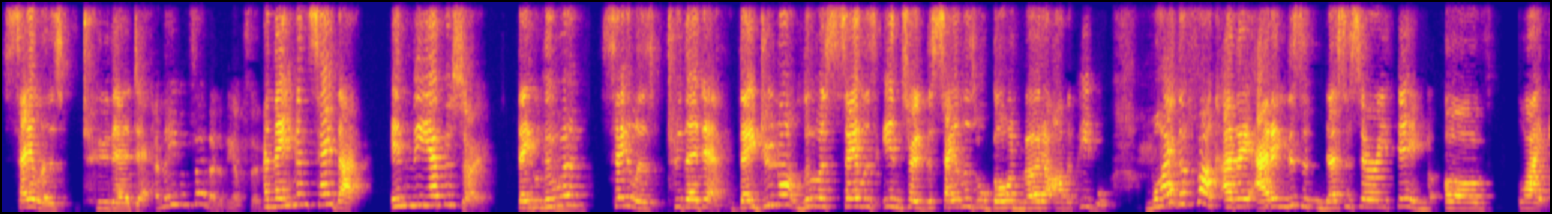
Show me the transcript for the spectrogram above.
sailors to their death and they even say that in the episode. and they even say that in the episode they lure Mhm. sailors to their death they do not lure sailors in so the sailors will go and murder other people why the fuck are they adding this unnecessary thing of like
